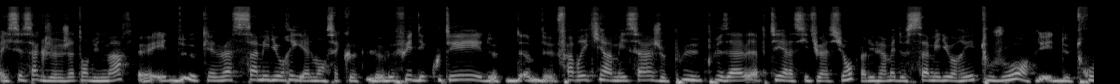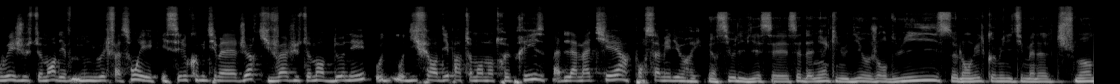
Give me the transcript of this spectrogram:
et c'est ça que j'attends d'une marque et qu'elle va s'améliorer également. C'est que le, fait d'écouter et de, fabriquer un message plus plus adapté à la situation va lui permettre de s'améliorer toujours et de trouver justement des nouvelles façons. Et, c'est le manager qui va justement donner aux, différents départements d'entreprise de la matière pour s'améliorer. Merci Olivier. C'est Damien qui nous dit aujourd'hui, selon lui, le community management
